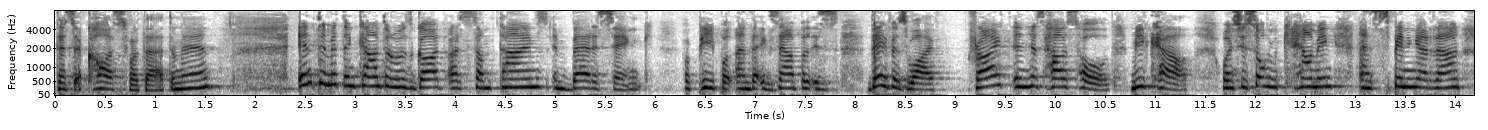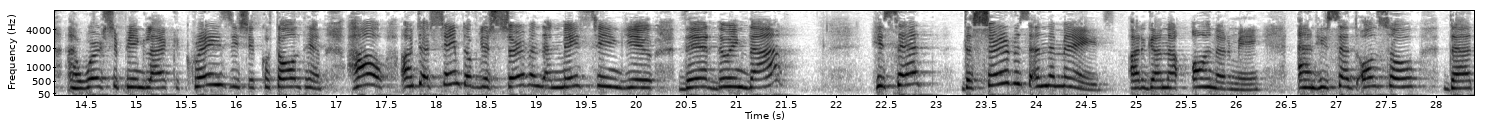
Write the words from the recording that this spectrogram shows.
There's a cost for that, amen? Intimate encounters with God are sometimes embarrassing for people, and the example is David's wife. Right in his household, Michal, when she saw him coming and spinning around and worshiping like crazy, she told him, How? Aren't you ashamed of your servant and maid seeing you there doing that? He said, The servants and the maids are gonna honor me. And he said also that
